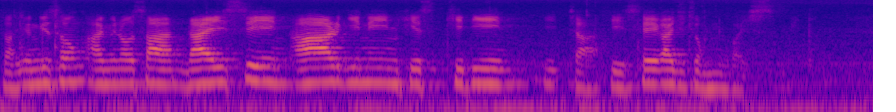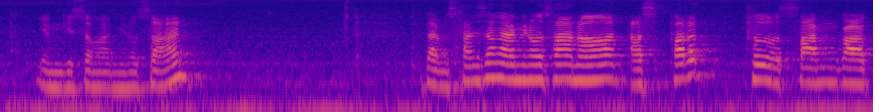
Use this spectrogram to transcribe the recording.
자, 염기성 아미노산, 라이신, 아르기닌, 히스티딘, 이, 자, 이 세 가지 종류가 있습니다. 염기성 아미노산. 그 다음에 산성 아미노산은 아스파르트산과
